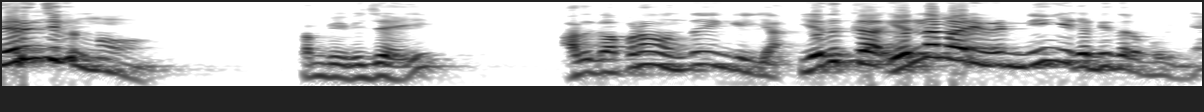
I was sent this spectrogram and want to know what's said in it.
தெரிஞ்சுக்கணும் தம்பி விஜய். அதுக்கப்புறம் வந்து இங்கே எதுக்கா என்ன மாதிரி வீடு நீங்கள் கட்டித்தர போகிறீங்க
